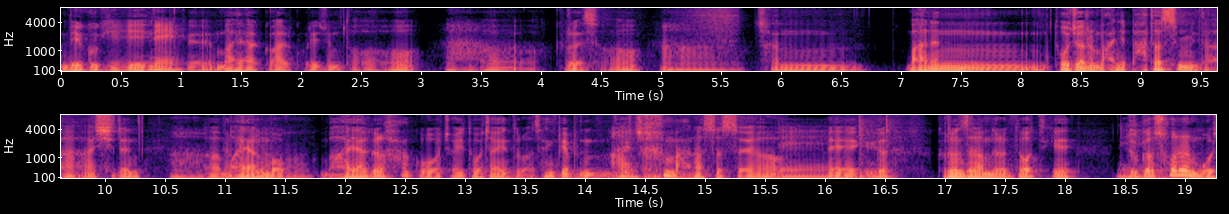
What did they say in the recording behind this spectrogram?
미국이 네. 그 마약과 알코올이 좀 더 아, 어, 그래서 아하. 참 많은 도전을 많이 받았습니다. 실은 아, 어. 마약 먹 마약을 하고 저희 도장에 적이 아이고. 참 많았었어요. 네. 네, 그러니까 그런 사람들은 또 어떻게 네. 누가 손을 못,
